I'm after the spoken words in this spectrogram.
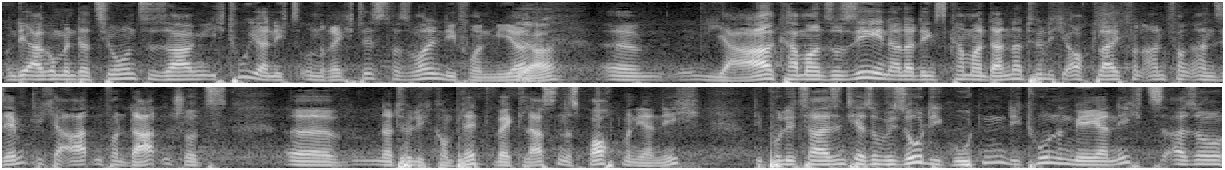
Und die Argumentation zu sagen, ich tue ja nichts Unrechtes, was wollen die von mir? Ja. Ähm, ja, kann man so sehen. Allerdings kann man dann natürlich auch gleich von Anfang an sämtliche Arten von Datenschutz äh, natürlich komplett weglassen. Das braucht man ja nicht. Die Polizei sind ja sowieso die Guten, die tun mir ja nichts. Also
